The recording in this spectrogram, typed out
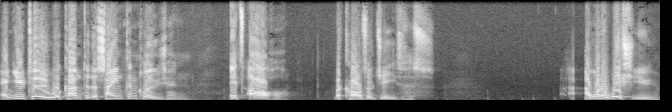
And you too will come to the same conclusion. It's all because of Jesus. I want to wish you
